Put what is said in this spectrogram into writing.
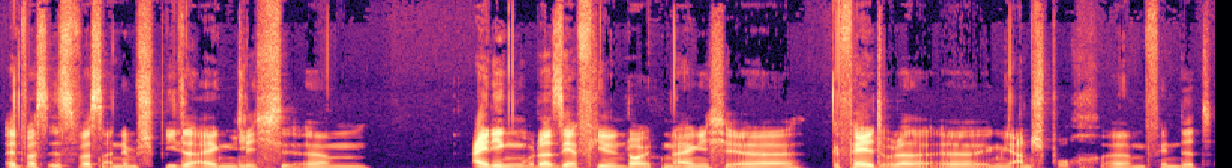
etwas ist, was an dem Spiel eigentlich ähm, einigen oder sehr vielen Leuten eigentlich äh, gefällt oder äh, irgendwie Anspruch ähm, findet.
